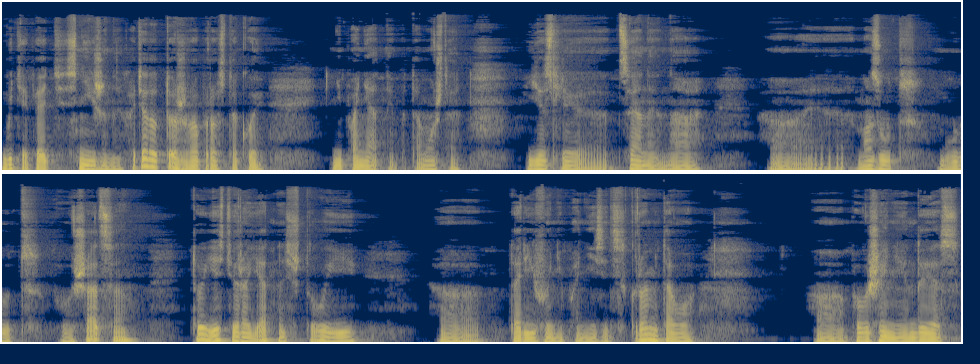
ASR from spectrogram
быть опять снижены. Хотя тут тоже вопрос такой непонятный, потому что если цены на мазут будут повышаться, то есть вероятность, что и тарифы не понизятся. Кроме того, повышение НДС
